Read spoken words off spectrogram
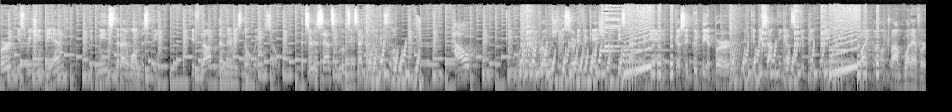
bird is reaching the end, it means that I won the spin. If not, then there is no way. So, at certain sense, it looks exactly like a slot. How would you approach the certification of this kind of game? Because it could be a bird, it could be something else, it could be a pig, flying Donald Trump, whatever.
